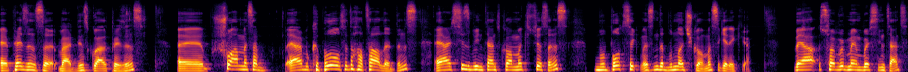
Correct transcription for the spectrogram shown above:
e, presence'ı verdiniz Google Presence. E, şu an mesela eğer bu kapalı olsaydı hata alırdınız. Eğer siz bu internet kullanmak istiyorsanız bu bot sekmesinde bunun açık olması gerekiyor. Veya server members intent.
